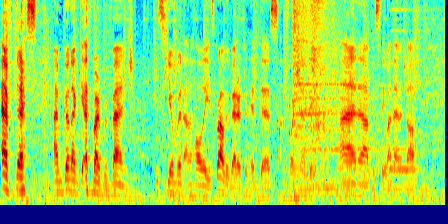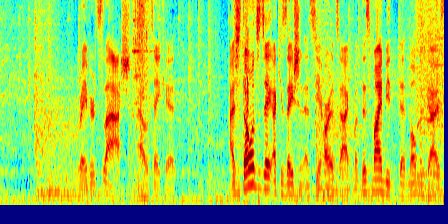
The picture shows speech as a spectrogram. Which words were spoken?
F this. I'm gonna get my revenge. This human unholy. It's probably better to hit this, unfortunately. And obviously one damage off. Graveyard Slash. I'll take it. I just don't want to take accusation and see a heart attack, but this might be that moment, guys.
